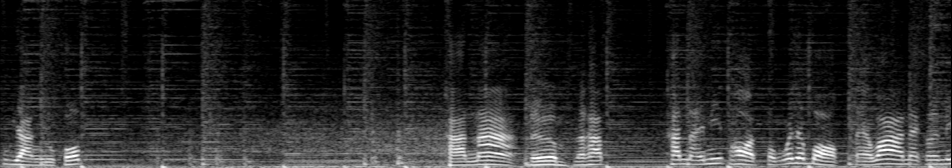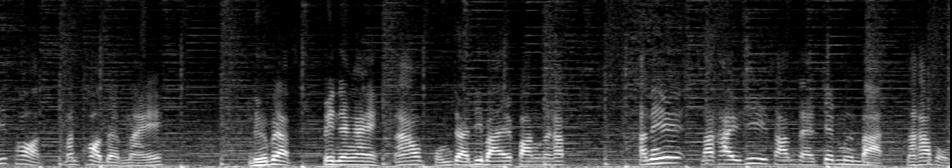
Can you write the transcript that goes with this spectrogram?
ทุกอย่างอยู่ครบคานหน้าเดิมนะครับคันไหนมีถอดผมก็จะบอกแต่ว่าในกรณีถอดมันถอดแบบไหน หรือแบบเป็นยังไงนะครับ ผมจะอธิบายให้ฟังนะครับ อันนี้ราคาอยู่ที่ 370,000 บาทนะครับผม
